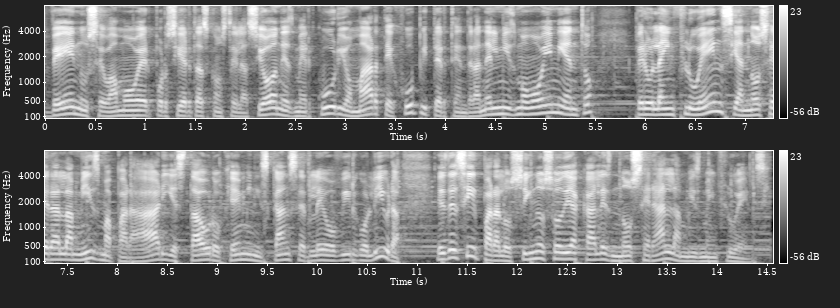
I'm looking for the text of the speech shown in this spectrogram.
Venus se va a mover por ciertas constelaciones, Mercurio, Marte, Júpiter tendrán el mismo movimiento, pero la influencia no será la misma para Aries, Tauro, Géminis, Cáncer, Leo, Virgo, Libra. Es decir, para los signos zodiacales no será la misma influencia.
